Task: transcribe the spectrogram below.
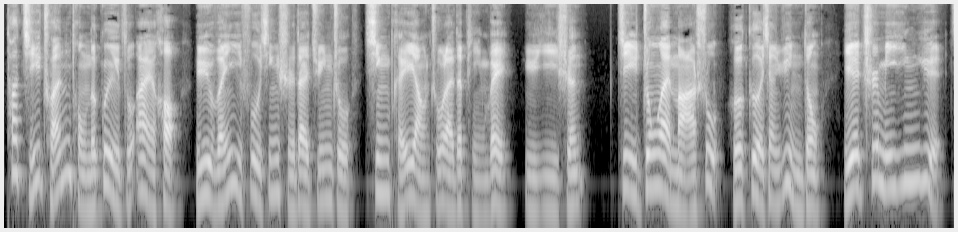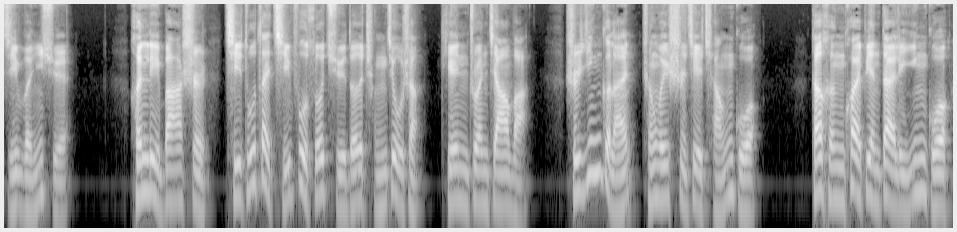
他集传统的贵族爱好与文艺复兴时代君主新培养出来的品味于一身，既钟爱马术和各项运动，也痴迷音乐及文学。亨利八世。企图在其父所取得的成就上添砖加瓦，使英格兰成为世界强国。他很快便带领英国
